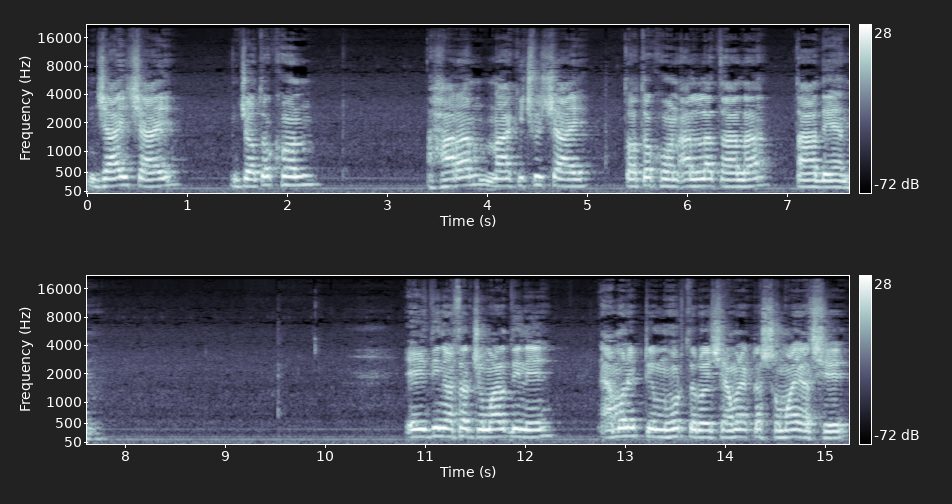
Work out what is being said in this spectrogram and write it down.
যাই চায়, যতক্ষণ হারাম না কিছু চায়, ততক্ষণ আল্লাহ তাআলা তা দেন। এই দিন অর্থাৎ জুমার দিনে এমন একটি মুহূর্ত রয়েছে, এমন একটা সময় আছে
